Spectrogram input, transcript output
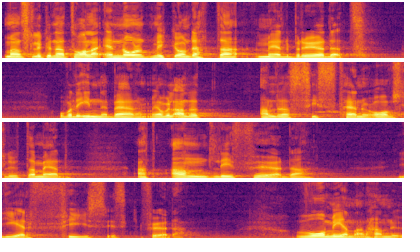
Man skulle kunna tala enormt mycket om detta med brödet och vad det innebär. Men jag vill allra, allra sist här nu avsluta med att andlig föda ger fysisk föda. Vad menar han nu?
